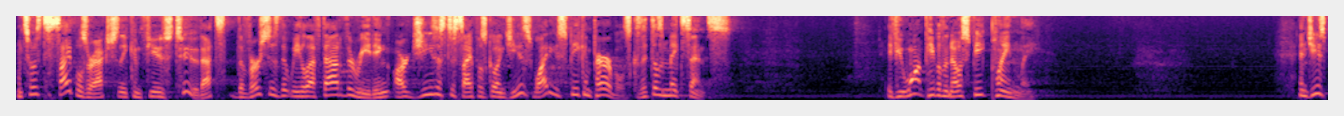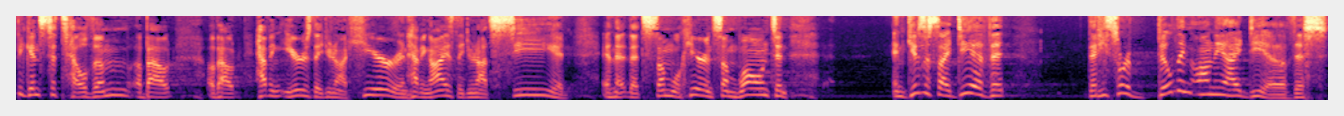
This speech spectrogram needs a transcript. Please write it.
And so his disciples are actually confused too. That's the verses that we left out of the reading are Jesus' disciples going, Jesus, why do you speak in parables? Because it doesn't make sense. If you want people to know, speak plainly. And Jesus begins to tell them about, about having ears they do not hear and having eyes they do not see, and, and that, that some will hear and some won't, and, and gives this idea that that he's sort of building on the idea of this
